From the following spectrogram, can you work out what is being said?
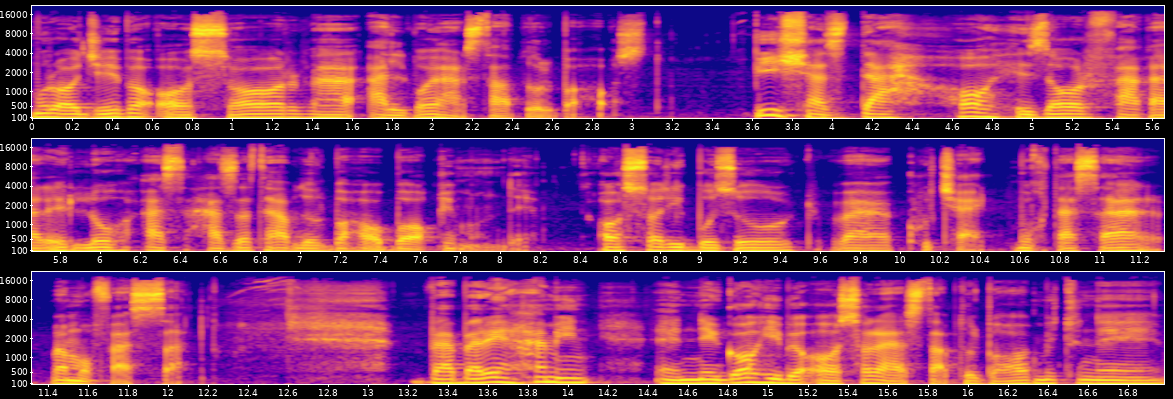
مراجعه به آثار و الواح حضرت عبدالبهاست بیش از ده ها هزار فقره لوح از حضرت عبدالبها باقی مونده. آثاری بزرگ و کوچک مختصر و مفصل. و برای همین نگاهی به آثار حضرت عبدالبها می‌تونه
